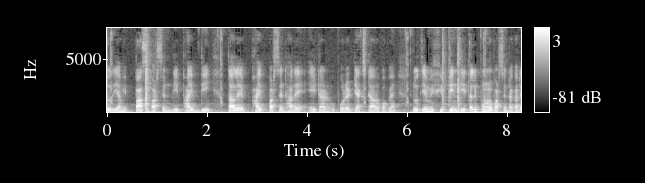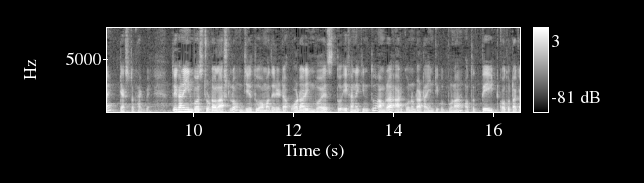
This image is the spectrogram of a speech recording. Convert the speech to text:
যদি আমি পাঁচ পার্সেন্ট দিই ফাইভ দিই, তাহলে ফাইভ পার্সেন্ট হারে এটার উপরে ট্যাক্সটা আরোপ হবে যদি আমি ফিফটিন দিই, তাহলে পনেরো পার্সেন্ট আকারে ট্যাক্সটা থাকবে। তো এখানে ইনভয়েস টোটাল আসলো, যেহেতু আমাদের এটা অর্ডার ইনভয়েস তো এখানে কিন্তু আমরা আর কোনো ডাটা এন্ট্রি করব না। অর্থাৎ পেইড কত টাকা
